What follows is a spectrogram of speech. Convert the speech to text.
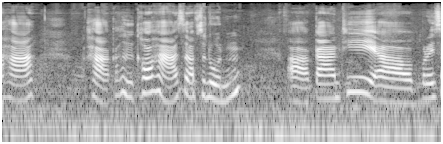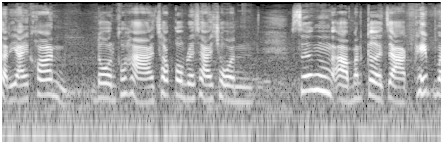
นะคะค่ะก็คือข้อหาสนับสนุนการที่บริษัทไอคอนโดนข้อหาช่อกงประชาชน ซึ่งมันเกิดจากคลิปไว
